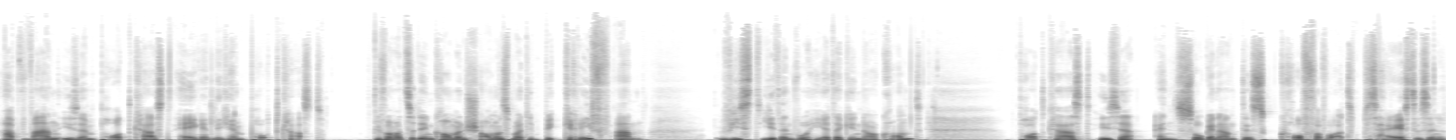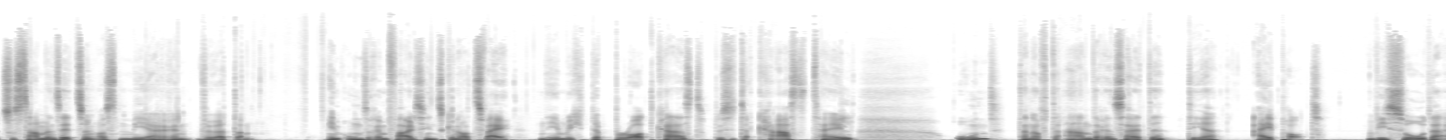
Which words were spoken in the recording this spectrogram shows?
Ab wann ist ein Podcast eigentlich ein Podcast? Bevor wir zu dem kommen, schauen wir uns mal den Begriff an. Wisst ihr denn, woher der genau kommt? Podcast ist ja ein sogenanntes Kofferwort. Das heißt, es ist eine Zusammensetzung aus mehreren Wörtern. In unserem Fall sind es genau zwei, nämlich der Broadcast, das ist der Cast-Teil, und dann auf der anderen Seite der iPod. Wieso der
